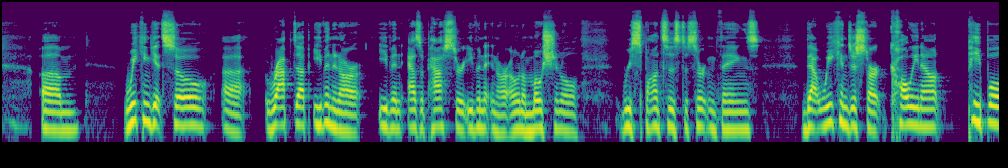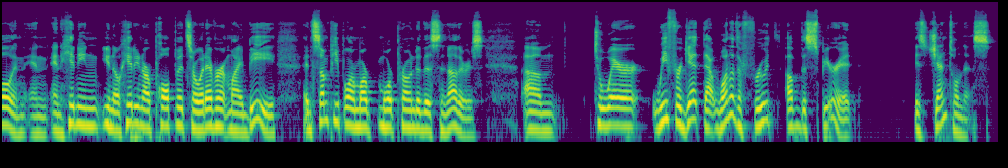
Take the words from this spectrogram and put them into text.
um, we can get so uh, wrapped up, even in our, even as a pastor, even in our own emotional responses to certain things, that we can just start calling out people and, and, and hitting, you know, hitting our pulpits or whatever it might be. And some people are more, more prone to this than others. Um, to where we forget that one of the fruit of the Spirit is gentleness.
